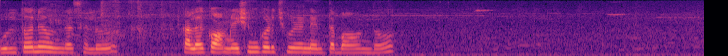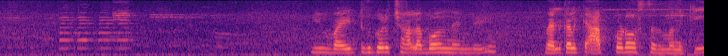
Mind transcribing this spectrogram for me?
ఊల్తోనే ఉంది అసలు. కలర్ కాంబినేషన్ కూడా చూడండి ఎంత బాగుందో. ఈ వైట్ది కూడా చాలా బాగుందండి. వెనకాల క్యాప్ కూడా వస్తుంది మనకి.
